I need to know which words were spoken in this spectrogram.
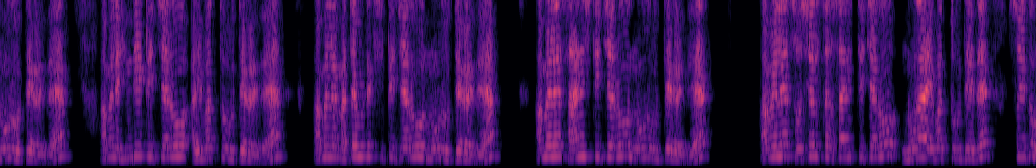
ನೂರು ಹುದ್ದೆಗಳಿದೆ. ಆಮೇಲೆ ಹಿಂದಿ ಟೀಚರು ಐವತ್ತು ಹುದ್ದೆಗಳಿದೆ. ಆಮೇಲೆ ಮ್ಯಾಥಮೆಟಿಕ್ಸ್ ಟೀಚರು ನೂರು ಹುದ್ದೆಗಳಿದೆ. ಆಮೇಲೆ ಸೈನ್ಸ್ ಟೀಚರು ನೂರು ಹುದ್ದೆಗಳಿದೆ. ಆಮೇಲೆ ಸೋಷಿಯಲ್ ಸೈನ್ಸ್ ಟೀಚರು ನೂರ ಐವತ್ತು ಹುದ್ದೆ ಇದೆ. ಸೊ ಇದು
